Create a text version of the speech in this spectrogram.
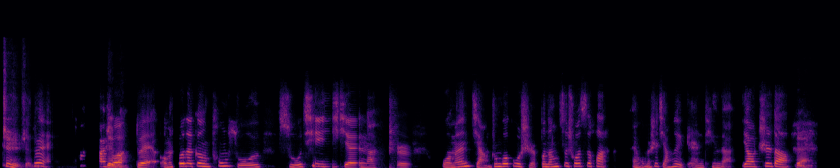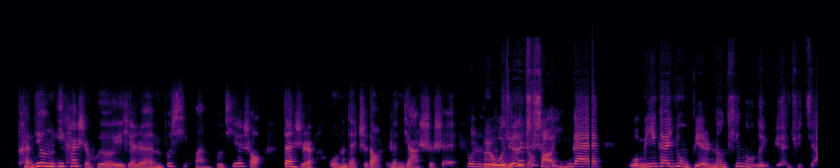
这是真的。对。话说，对我们说的更通俗俗气一些呢，是我们讲中国故事不能自说自话，哎，我们是讲给别人听的。要知道，对，肯定一开始会有一些人不喜欢、不接受，但是我们得知道人家是谁。不是，我觉得至少应该。我们应该用别人能听懂的语言去讲，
